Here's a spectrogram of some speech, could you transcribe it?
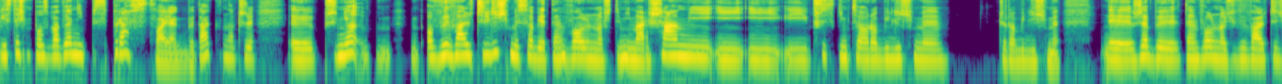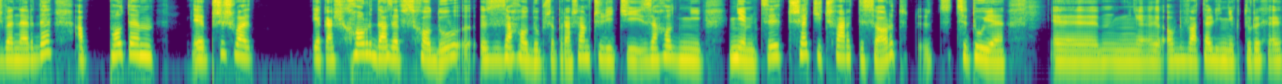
jesteśmy pozbawiani sprawstwa jakby, tak? Znaczy y, przynio- o, wywalczyliśmy sobie tę wolność tymi marszami i, i, i wszystkim, co robiliśmy, czy robiliśmy, y, żeby tę wolność wywalczyć w NRD, a potem y, przyszła jakaś horda ze wschodu, z zachodu, przepraszam, czyli ci zachodni Niemcy, trzeci, czwarty sort, cytuję e, obywateli niektórych e,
